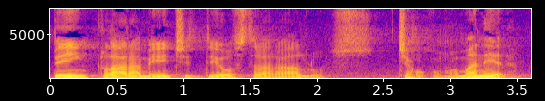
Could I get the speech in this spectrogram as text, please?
bem claramente: Deus trará luz, de alguma maneira.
